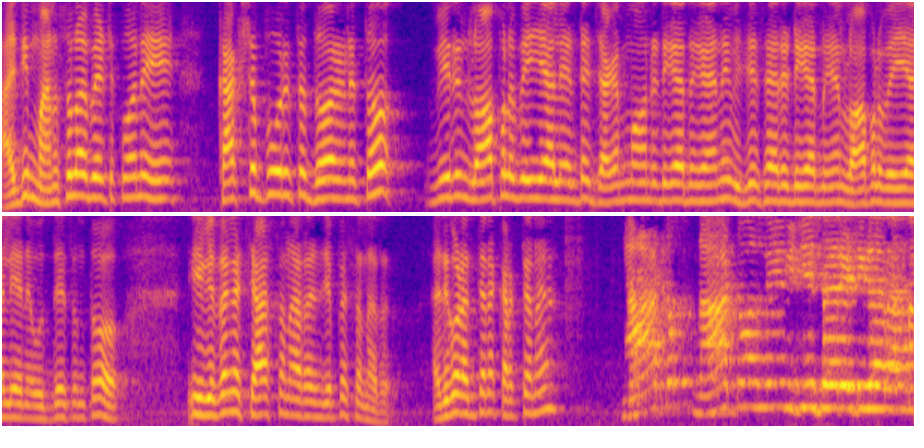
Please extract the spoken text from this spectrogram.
అది మనసులో పెట్టుకొని కక్షపూరిత ధోరణితో వీరిని లోపల వేయాలి అంటే జగన్మోహన్ రెడ్డి గారిని కానీ విజయసాయి రెడ్డి గారిని కానీ లోపల వేయాలి అనే ఉద్దేశంతో ఈ విధంగా చేస్తున్నారని చెప్పేసి అన్నారు. అది కూడా అంతేనా? కరెక్టేనా? Not not only Vijayasai Reddy garu అన్న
